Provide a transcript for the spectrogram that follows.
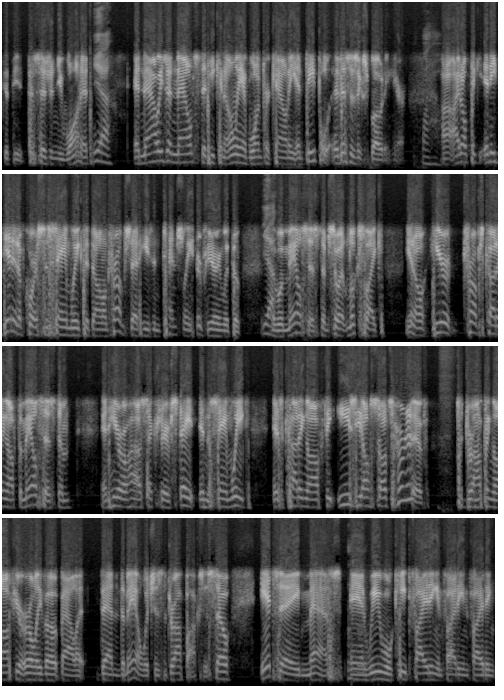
get the decision you wanted. Yeah. And now he's announced that he can only have one per county. And people, this is exploding here. Wow. Uh, I don't think, and he did it, of course, the same week that Donald Trump said he's intentionally interfering with the, Yeah. the mail system. So it looks like, you know, here Trump's cutting off the mail system, and here Ohio Secretary of State in the same week is cutting off the easiest alternative to dropping off your early vote ballot than the mail, which is the drop boxes. So it's a mess, and we will keep fighting and fighting and fighting.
